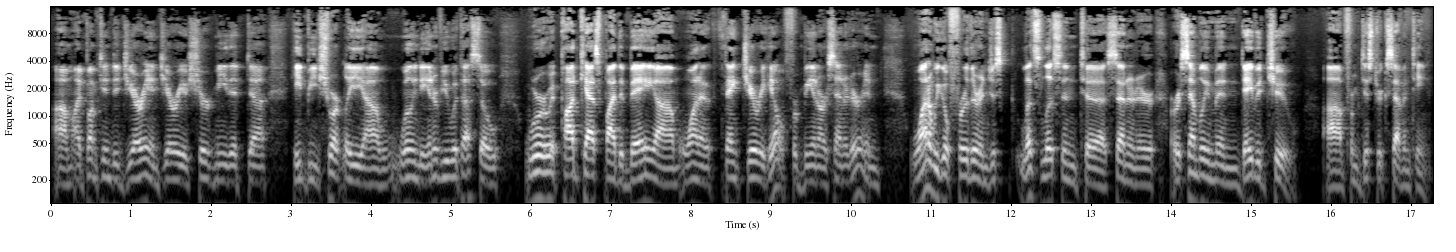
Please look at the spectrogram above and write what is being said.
Um, I bumped into Jerry, and Jerry assured me that uh, he'd be shortly uh, willing to interview with us. So we're at Podcast by the Bay. Um, want to thank Jerry Hill for being our senator. And why don't we go further and just let's listen to Senator or Assemblyman David Chiu uh, from District 17.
